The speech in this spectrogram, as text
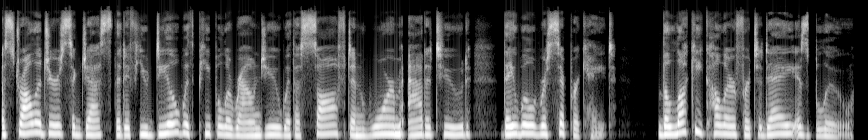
Astrologers suggest that if you deal with people around you with a soft and warm attitude, they will reciprocate. The lucky color for today is blue,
